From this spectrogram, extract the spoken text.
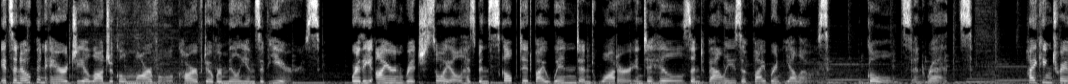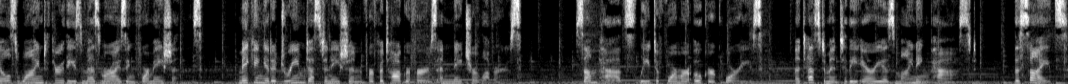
It's an open air geological marvel carved over millions of years, where the iron rich soil has been sculpted by wind and water into hills and valleys of vibrant yellows, golds, and reds. Hiking trails wind through these mesmerizing formations making it a dream destination for photographers and nature lovers. Some paths lead to former ochre quarries, a testament to the area's mining past. The sights,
